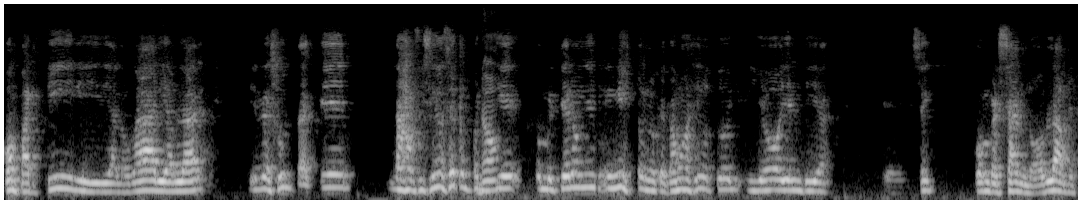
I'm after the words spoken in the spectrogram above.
compartir y dialogar y hablar, y resulta que las oficinas se convirtieron en, esto, en lo que estamos haciendo tú y yo hoy en día, eh, conversando, hablamos.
